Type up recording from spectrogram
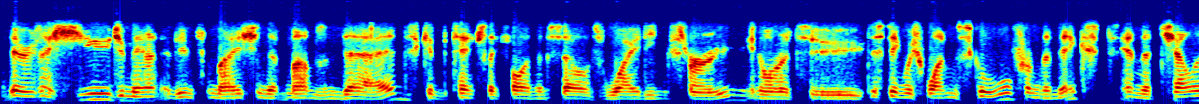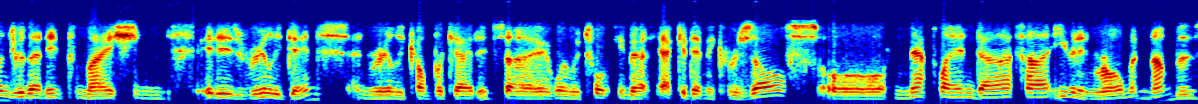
There is a huge amount of information that mums and dads can potentially find themselves wading through in order to distinguish one school from the next. And the challenge with that information, it is really dense and really complicated. So when we're talking about academic results or NAPLAN data, even enrolment numbers,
